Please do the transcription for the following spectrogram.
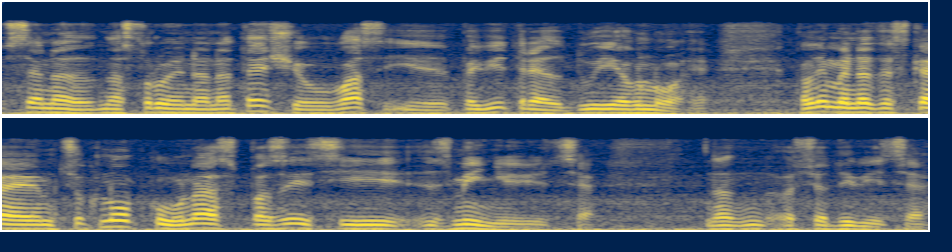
все на- настроєно на те, що у вас повітря дує в ноги. Коли ми натискаємо цю кнопку, у нас позиції змінюються. Ось дивіться.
